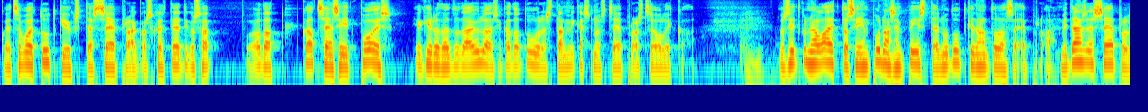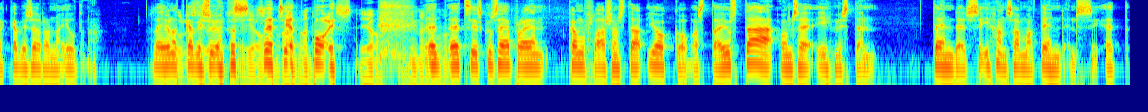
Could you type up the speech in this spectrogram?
kun et sä voi tutkia yksittäistä Zebraa, koska tietysti kun sä otat katseen siitä pois ja kirjoitat jotain ylös ja katsot uudestaan, mikä noista Zebraista se olikaan. Mm. No sitten kun ne laittoi siihen punaisen pisteen, no tutkitaan tuota Zebraa. Mitähän se Zebralle kävi seuraavana iltana? Leijonat kävi syömässä sen sieltä pois. Joo, et, et siis kun Zebrajen camouflage on sitä joukkoa vastaan, just tämä on se ihmisten tendenssi, ihan sama tendenssi, että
